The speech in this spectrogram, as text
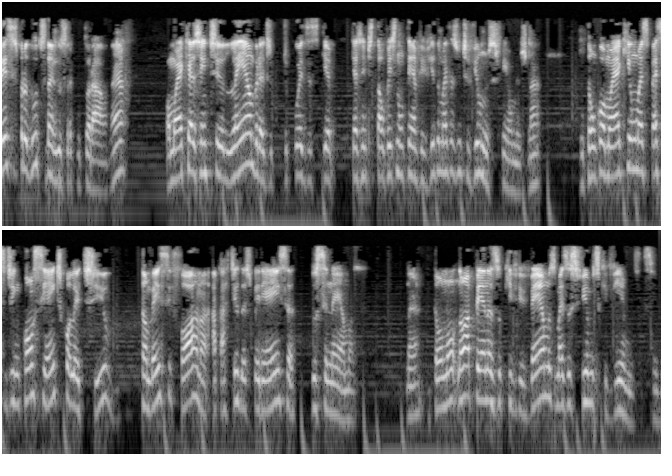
desses produtos da indústria cultural, né? Como é que a gente lembra de, de coisas que, que a gente talvez não tenha vivido, mas a gente viu nos filmes, né? Então, como é que uma espécie de inconsciente coletivo também se forma a partir da experiência do cinema, né? Então, não, não apenas o que vivemos, mas os filmes que vimos, assim.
